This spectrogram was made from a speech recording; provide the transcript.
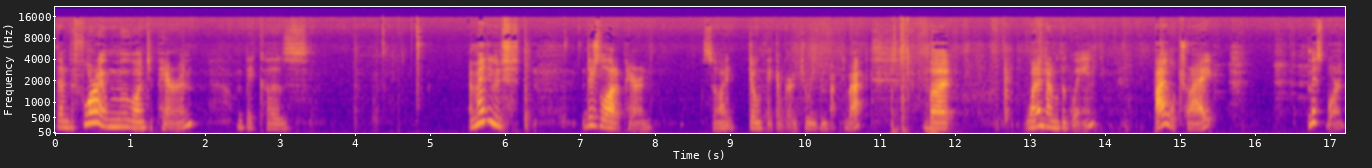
then before I move on to Perrin, because I might even, there's a lot of Perrin, so I don't think I'm going to read them back to back, but when I'm done with Egwene, I will try Mistborn.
